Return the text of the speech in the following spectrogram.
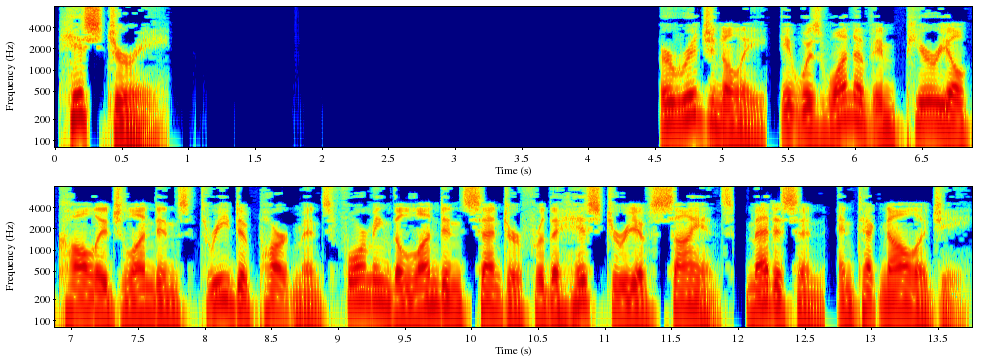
History Originally, it was one of Imperial College London's three departments forming the London Centre for the History of Science, Medicine, and Technology.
